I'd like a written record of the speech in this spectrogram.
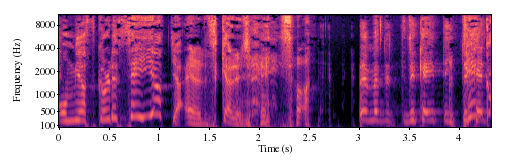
om jag skulle säga att jag älskar dig så... nej, men du, du kan inte... Du kan Tänk inte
